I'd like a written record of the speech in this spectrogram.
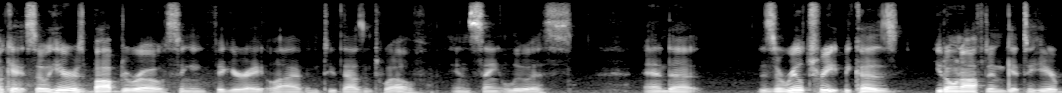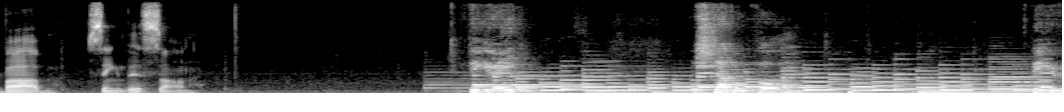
Okay, so here is Bob Dorough singing Figure Eight live in 2012 in St. Louis, and uh, this is a real treat because you don't often get to hear Bob sing this song. Figure eight is double four. Figure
